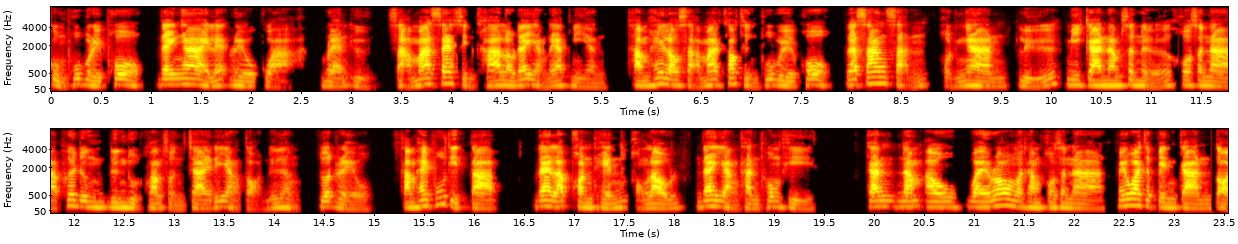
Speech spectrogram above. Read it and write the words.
กลุ่มผู้บริโภคได้ง่ายและเร็วกว่าแบรนด์อื่น สามารถแทรกสินค้าเราได้อย่างแนบเนียนทำให้เราสามารถเข้าถึงผู้บริโภค และสร้างสรรค์ผลงาน หรือมีการนำเสนอโฆษณาเพื่อดึงดึงดูดความสนใจได้อย่างต่อเนื่องรวดเร็วทำให้ผู้ติดตามได้รับคอนเทนต์ของเราได้อย่างทันท่วงที การนำเอา Viral มาทำโฆษณา ไม่ว่าจะเป็นการต่อ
